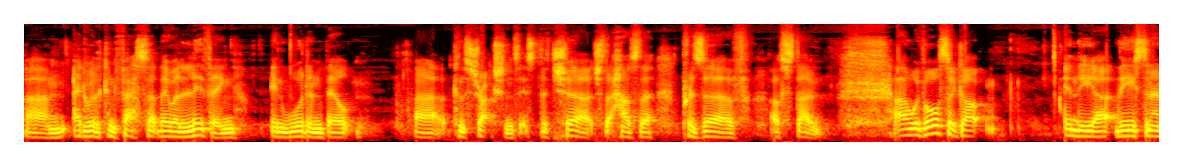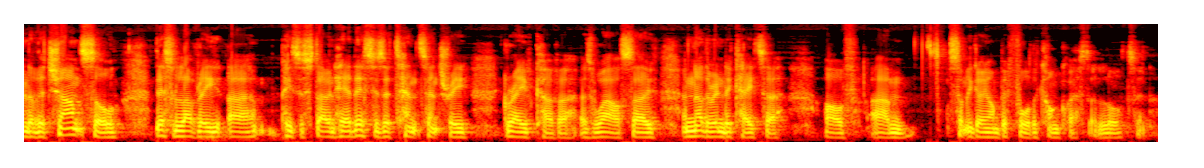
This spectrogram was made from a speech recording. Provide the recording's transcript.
um, Edward the Confessor, they were living in wooden built uh, constructions. It's the church that has the preserve of stone. Uh, we've also got in the uh, the eastern end of the chancel, this lovely uh, piece of stone here. This is a 10th century grave cover as well. So another indicator of um, something going on before the conquest at Laughton.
